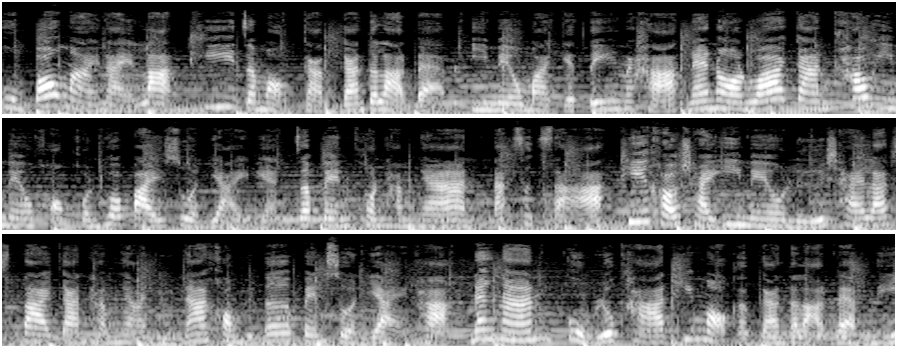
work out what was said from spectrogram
กลุ่มเป้าหมายไหนล่ะที่จะเหมาะกับการตลาดแบบอีเมลมาร์เก็ตติ้งนะคะ แน่นอนว่าการเข้าอีเมลของคนทั่วไปส่วนใหญ่เนี่ยจะเป็นคนทำงานนักศึกษาที่เขาใช้อีเมล หรือใช้ไลฟ์สไตล์การทำงานอยู่หน้าคอมพิวเตอร์เป็นส่วนใหญ่ค่ะ ดังนั้นกลุ่มลูกค้าที่เหมาะกับการตลาดแบบนี้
